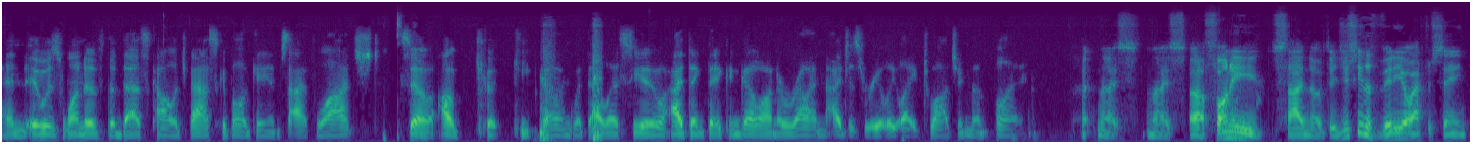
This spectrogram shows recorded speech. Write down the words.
and it was one of the best college basketball games I've watched. So I'll c- keep going with LSU. I think they can go on a run. I just really liked watching them play. Nice, nice. Uh, funny side note: Did you see the video after Saint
